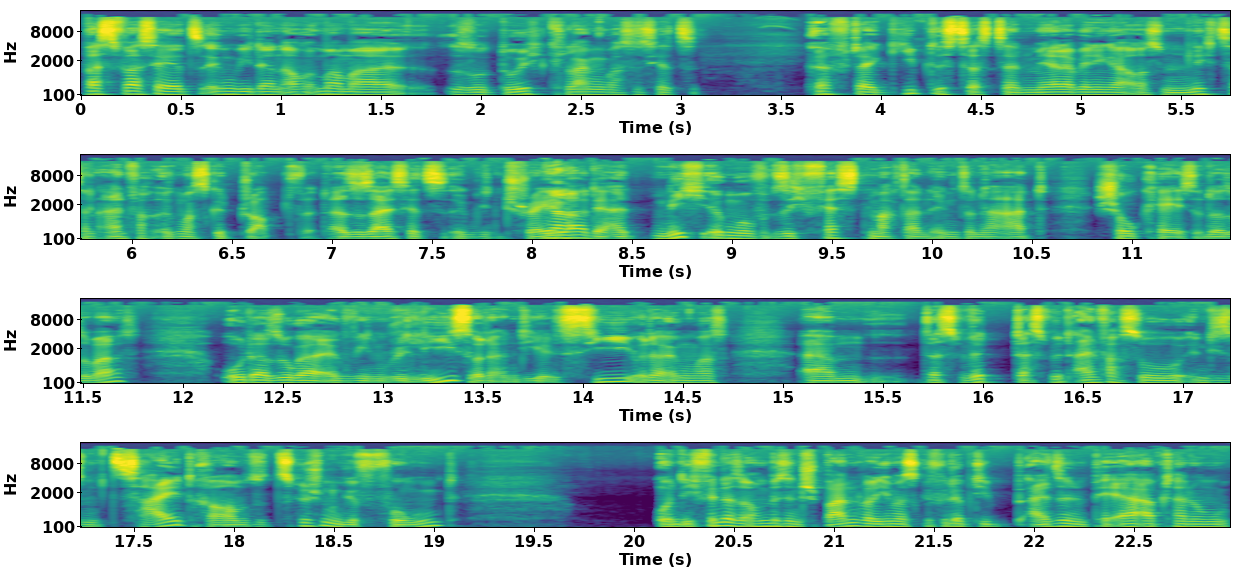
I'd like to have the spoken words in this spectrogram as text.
Was, was ja jetzt irgendwie dann auch immer mal so durchklang, was es jetzt öfter gibt, ist, dass dann mehr oder weniger aus dem Nichts dann einfach irgendwas gedroppt wird. Also sei es jetzt irgendwie ein Trailer, Ja. der halt nicht irgendwo sich festmacht an irgendeiner Art Showcase oder sowas, oder sogar irgendwie ein Release oder ein DLC oder irgendwas. Ähm, das, wird, das wird einfach so in diesem Zeitraum so zwischengefunkt. Und ich finde das auch ein bisschen spannend, weil ich immer das Gefühl habe, die einzelnen PR-Abteilungen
